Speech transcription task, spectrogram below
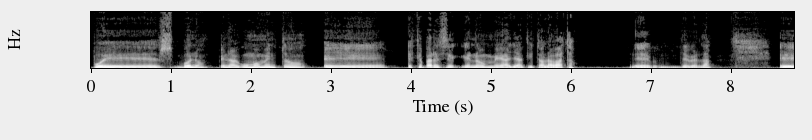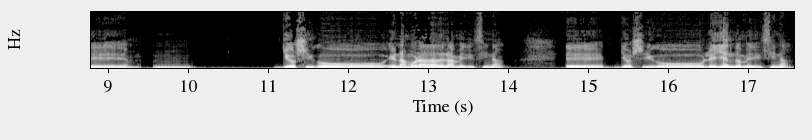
Pues bueno, en algún momento eh, es que parece que no me haya quitado la bata de, verdad. Eh, mm, yo sigo enamorada de la medicina, eh, yo sigo leyendo medicina.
